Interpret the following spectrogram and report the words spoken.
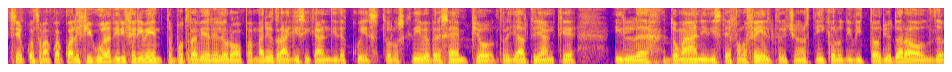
Sì, insomma, quale figura di riferimento potrà avere l'Europa? Mario Draghi si candida a questo, lo scrive per esempio tra gli altri anche il domani di Stefano Feltri, c'è un articolo di Vittorio Darold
